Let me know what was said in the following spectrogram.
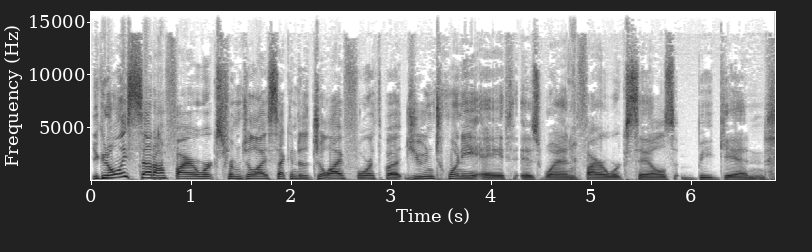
You can only set off fireworks from July 2nd to July 4th, but June 28th is when fireworks sales begin.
